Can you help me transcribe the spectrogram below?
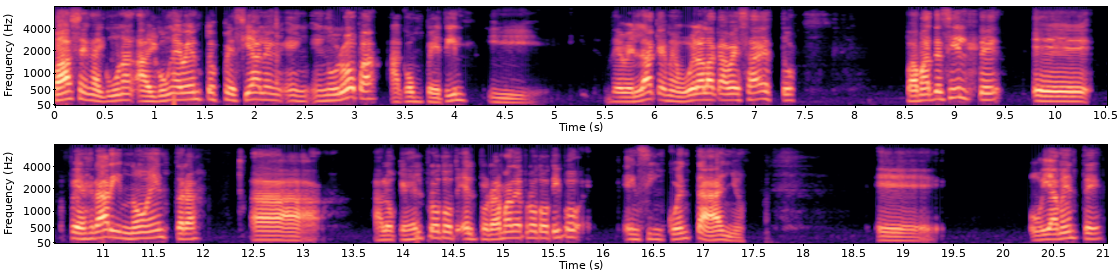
pasen alguna, algún evento especial en, en, Europa a competir. Y de verdad que me vuela la cabeza esto. Para más decirte, eh, Ferrari no entra a, a lo que es el, el programa de prototipo en 50 años. Eh, obviamente,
